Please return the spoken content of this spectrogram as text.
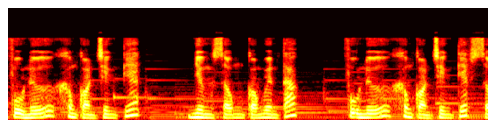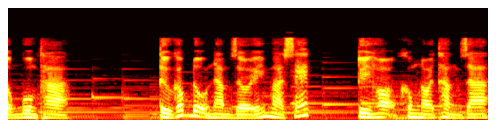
phụ nữ không còn trinh tiết, nhưng sống có nguyên tắc, phụ nữ không còn trinh tiết sống buông thà. Từ góc độ nam giới mà xét, tuy họ không nói thẳng ra,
